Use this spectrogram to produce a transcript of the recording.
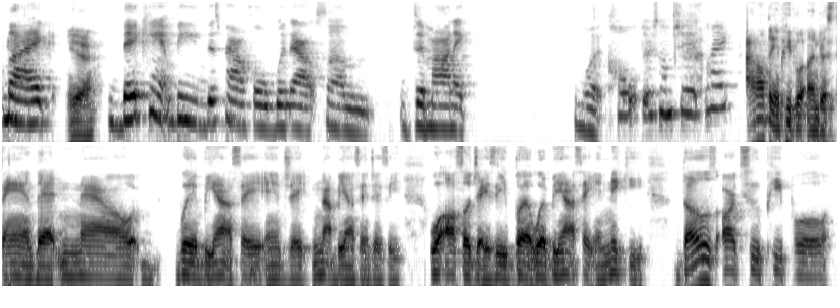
like Yeah. they can't be this powerful without some demonic what cult or some shit like I don't think people understand that now with Beyonce and Jay, not Beyonce and Jay Z, well, also Jay Z, but with Beyonce and Nicki, those are two people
